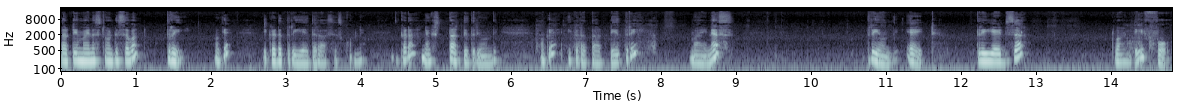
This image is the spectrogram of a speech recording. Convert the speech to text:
thirty minus twenty seven three okay ఇక్కడ త్రీ అయితే రాసేసుకోండి. ఇక్కడ నెక్స్ట్ థర్టీ త్రీ ఉంది. ఓకే ఇక్కడ థర్టీ త్రీ మైనస్ త్రీ ఉంది. ఎయిట్ త్రీ ఎయిట్ సార్ ట్వంటీ ఫోర్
